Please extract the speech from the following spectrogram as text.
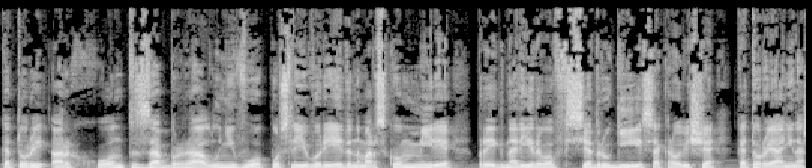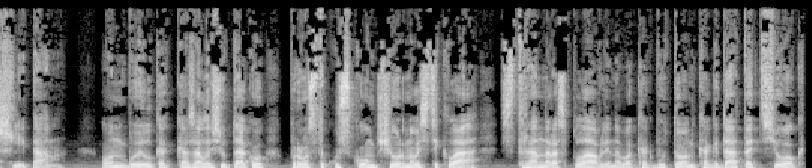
который Архонт забрал у него после его рейда на морском мире, проигнорировав все другие сокровища, которые они нашли там. Он был, как казалось Утаку, просто куском черного стекла, странно расплавленного, как будто он когда-то тек,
